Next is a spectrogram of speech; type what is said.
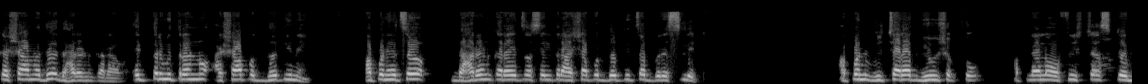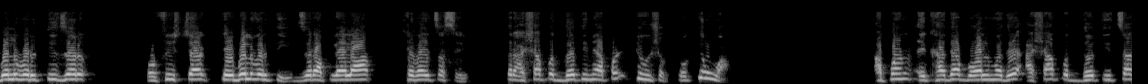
कशामध्ये धारण करावं? एकतर मित्रांनो अशा पद्धतीने आपण याचं धारण करायचं असेल तर अशा पद्धतीचं ब्रेसलेट आपण विचारात घेऊ शकतो. आपल्याला ऑफिसच्या टेबलवरती जर ऑफिसच्या टेबलवरती जर आपल्याला ठेवायचं असेल तर अशा पद्धतीने आपण ठेवू शकतो. किंवा आपण एखाद्या बॉलमध्ये अशा पद्धतीचा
